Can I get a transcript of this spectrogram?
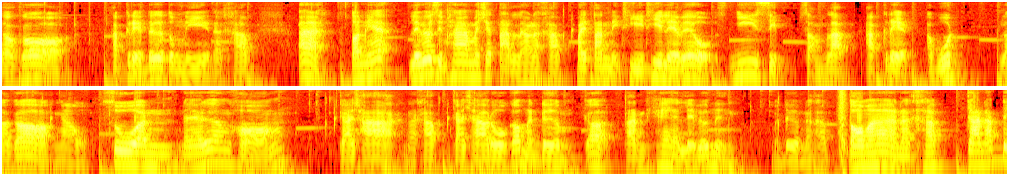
แล้วก็อัปเกรดเดอร์ตรงนี้นะครับ อะตอนนี้เลเวล 15 ไม่ใช่ตันแล้วนะครับ ไปตันอีกทีที่เลเวล 20สำหรับอัปเกรดอาวุธ แล้วก็เงา ส่วนในเรื่องของกาชานะครับ กาชาโรก็เหมือนเดิม ก็ตันแค่เลเวล 1 เหมือนเดิมนะครับ ต่อมานะครับ การอัปเด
